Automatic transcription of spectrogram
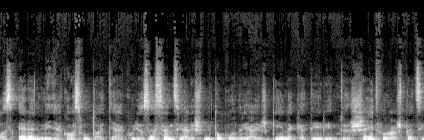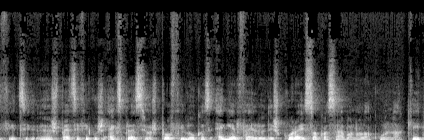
Az eredmények azt mutatják, hogy az eszenciális mitokondriális géneket érintő sejtvonal specifikus expressziós profilok az egérfejlődés korai szakaszában alakulnak ki,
